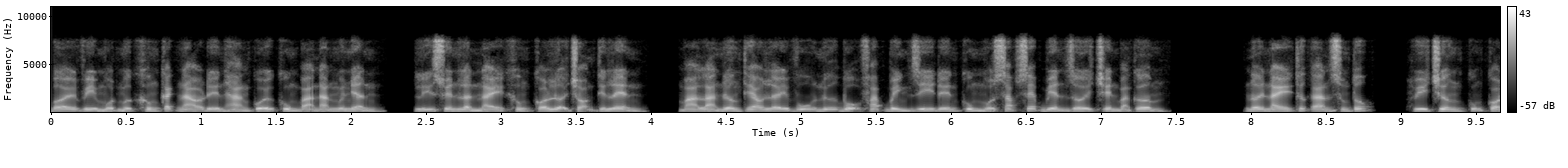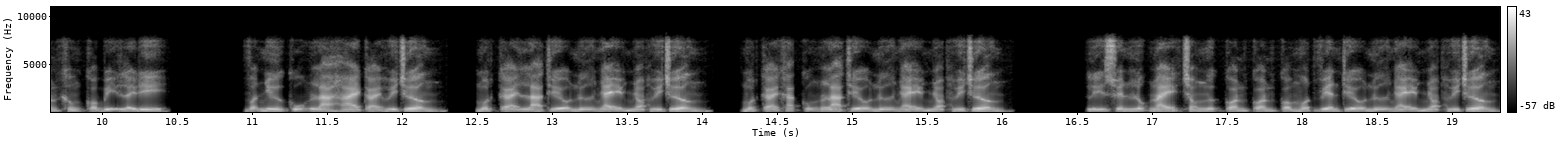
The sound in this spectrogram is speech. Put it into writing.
bởi vì một mực không cách nào đến hàng cuối cùng bản ăn nguyên nhân, lý xuyên lần này không có lựa chọn tiến lên, mà là nương theo lấy vũ nữ bộ pháp bình di đến cùng một sắp xếp biên giới trên bàn cơm. Nơi này thức ăn sung túc, huy chương cũng còn không có bị lấy đi. Vẫn như cũng là hai cái huy chương, một cái là thiếu nữ nhảy nhót huy chương, một cái khác cũng là thiếu nữ nhảy nhót huy chương. Lý xuyên lúc này trong ngực còn còn có một viên thiếu nữ nhảy nhót huy chương.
